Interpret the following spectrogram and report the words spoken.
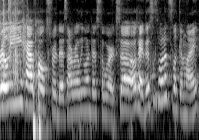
really have hopes for this. I really want this to work. So, okay, this is what it's looking like.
